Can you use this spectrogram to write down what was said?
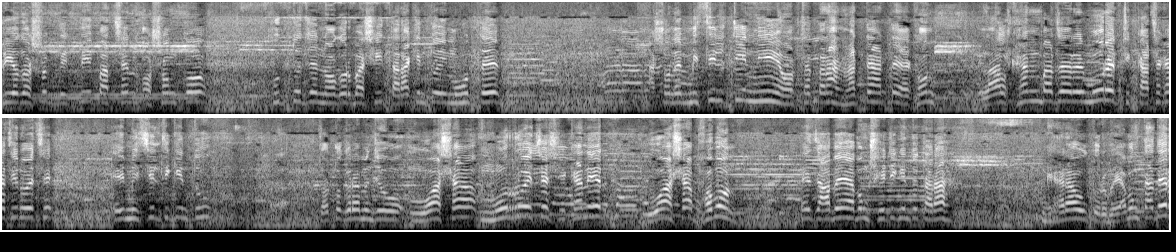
প্রিয় দর্শক, দেখতেই পাচ্ছেন অসংখ্য ক্ষুদ্র যে নগরবাসী, তারা কিন্তু এই মুহূর্তে আসলে মিছিলটি নিয়ে, অর্থাৎ তারা হাঁটতে হাঁটতে এখন লালখান বাজারের মোড়ের ঠিক কাছাকাছি রয়েছে। এই মিছিলটি কিন্তু চট্টগ্রামে যে ওয়াসা মোড় রয়েছে সেখানের ওয়াসা ভবন যাবে এবং সেটি কিন্তু তারা ঘেরাও করবে এবং তাদের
